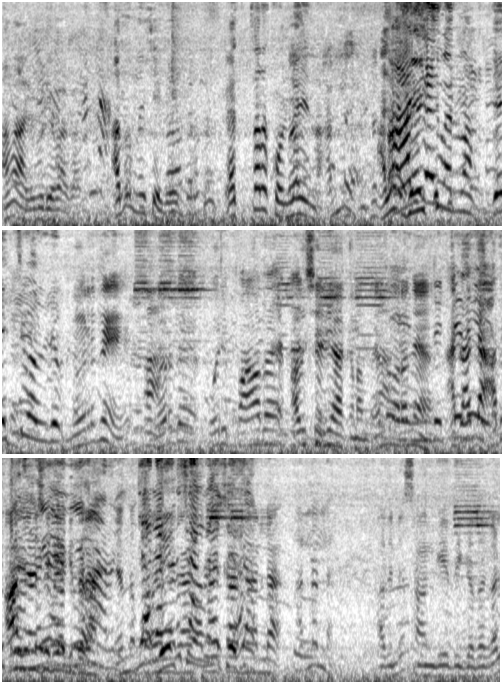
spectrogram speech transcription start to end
ഞങ്ങൾ അപ്പൊ വണ്ടിക്കകത്ത് എല്ലാം ചേട്ടാ അവിടെ ഒന്ന് പോയാ അവിടെ വന്നാ ചേട്ടാ കല്ലരിക്കാൻ സാർ കഴിഞ്ഞില്ലേ ഇവിടെ വന്നു. അമ്മച്ചി ഭയങ്കരിയാണ് സാർ ക്ഷമിക്കല്ലോ. സാർ സാറിന്റെ ബിഗ് ഫാൻ സന്തോഷം ആ നാലുകൂടിയ ഭാഗം അതൊന്നും ശരി എത്ര കൊള്ളയുന്ന അല്ല ജയിച്ചു. വരണം ജയിച്ചു വന്നിട്ട് വെറുതെ വെറുതെ ഒരു പാത അത് ശരിയാക്കണം എന്ന് പറഞ്ഞ അതല്ല അത് ആ ഞാൻ ശരിയാക്കി തരാം അതിന്റെ സാങ്കേതികതകൾ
